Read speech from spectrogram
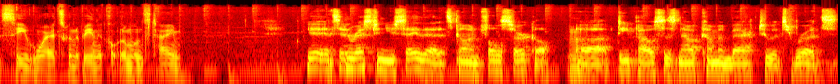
see where it's going to be in a couple of months' time? Yeah, it's interesting you say that. It's gone full circle. Mm. Uh, Deep House is now coming back to its roots.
